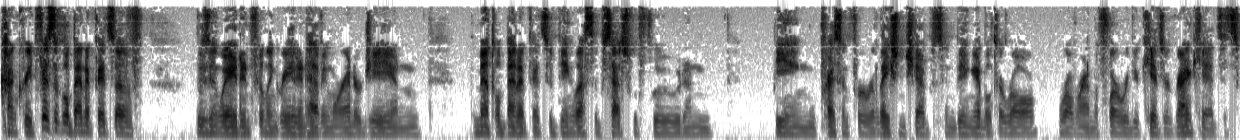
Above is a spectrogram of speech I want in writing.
concrete physical benefits of losing weight and feeling great and having more energy and the mental benefits of being less obsessed with food and being present for relationships and being able to roll roll around the floor with your kids or grandkids. It's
